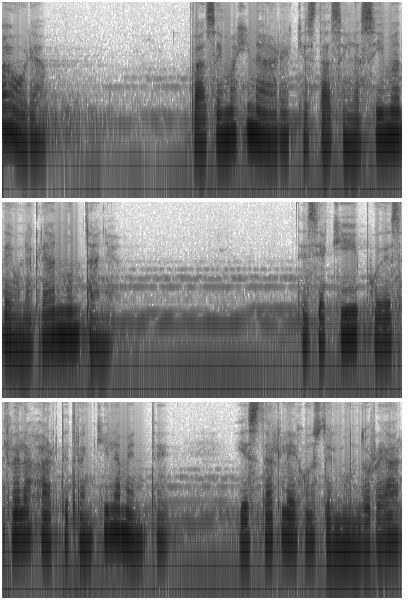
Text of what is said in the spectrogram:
Ahora vas a imaginar que estás en la cima de una gran montaña. Desde aquí puedes relajarte tranquilamente y estar lejos del mundo real.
